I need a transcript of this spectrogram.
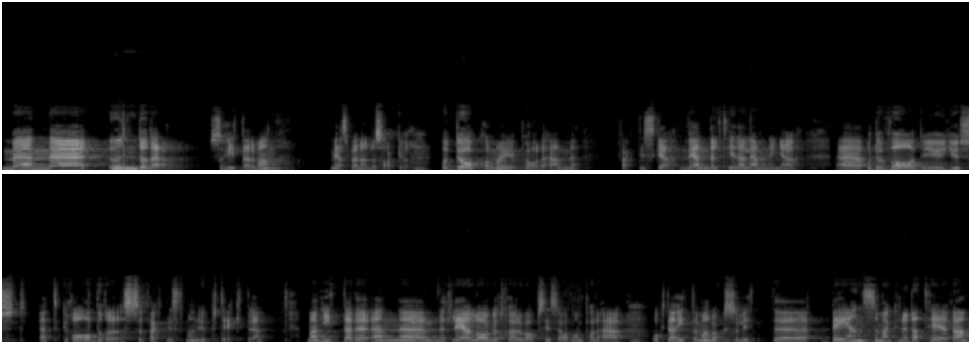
Men under där så hittade man mer spännande saker. Mm. Och då kom man ju på det här med faktiska vändeltida lämningar. Eh, och då var det ju just ett gravröse faktiskt man upptäckte. Man hittade en, eh, ett lerlager tror jag det var precis ovanpå det här mm. och där hittade man också lite ben som man kunde datera.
